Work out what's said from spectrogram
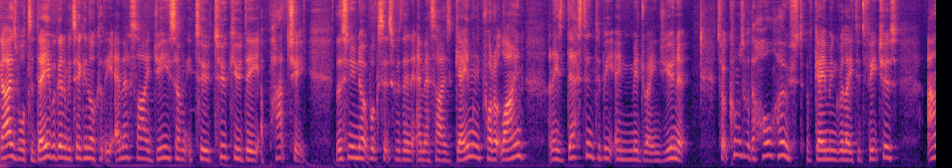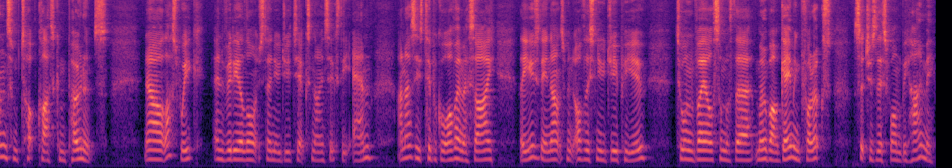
guys, well today we're going to be taking a look at the MSI G72 2QD Apache. This new notebook sits within MSI's gaming product line and is destined to be a mid-range unit. So it comes with a whole host of gaming related features and some top class components. Now last week Nvidia launched their new GTX 960M and as is typical of MSI, they used the announcement of this new GPU to unveil some of their mobile gaming products such as this one behind me.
